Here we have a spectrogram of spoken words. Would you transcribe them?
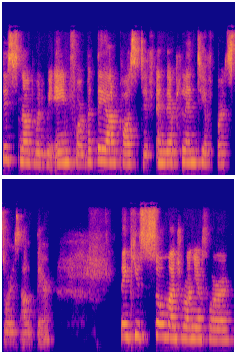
This is not what we aim for, but they are positive, and there are plenty of birth stories out there. Thank you so much, Ronja, for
